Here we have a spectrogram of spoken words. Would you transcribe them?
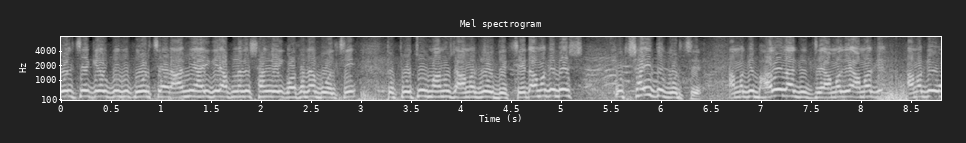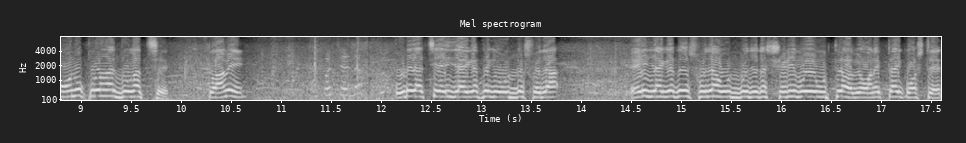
বলছে, কেউ কিছু করছে। আর আমি আজকে আপনাদের সঙ্গে এই কথাটা বলছি। তো প্রচুর মানুষ আমাকেও দেখছে। এটা আমাকে বেশ উৎসাহিত করছে। আমাকে ভালো লাগছে। আমাকে আমাকে আমাকে অনুপ্রেরণা যোগাচ্ছে। তো আমি উঠে যাচ্ছি এই জায়গা থেকে, উঠবো সোজা। এই জায়গা থেকে সোজা উঠবো, যেটা সিঁড়ি বয়ে উঠতে হবে, অনেকটাই কষ্টের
